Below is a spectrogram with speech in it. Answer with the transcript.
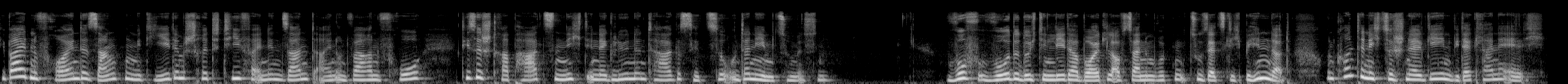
Die beiden Freunde sanken mit jedem Schritt tiefer in den Sand ein und waren froh, diese Strapazen nicht in der glühenden Tageshitze unternehmen zu müssen. Wuff wurde durch den Lederbeutel auf seinem Rücken zusätzlich behindert und konnte nicht so schnell gehen wie der kleine Elch.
